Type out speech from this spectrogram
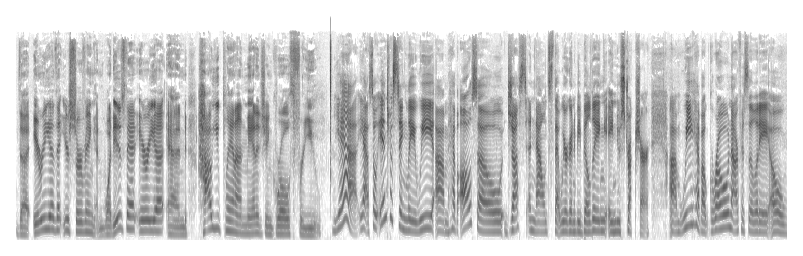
the area that you're serving and what is that area and how you plan on managing growth for you? Yeah, yeah. So interestingly, we um, have also just announced that we're going to be building a new structure. Um, we have outgrown our facility. Oh,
